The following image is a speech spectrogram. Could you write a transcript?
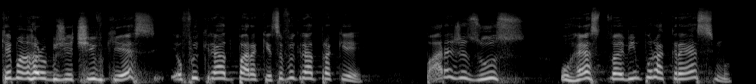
Que maior objetivo que esse? Eu fui criado para quê? Você foi criado para quê? Para Jesus. O resto vai vir por acréscimo.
